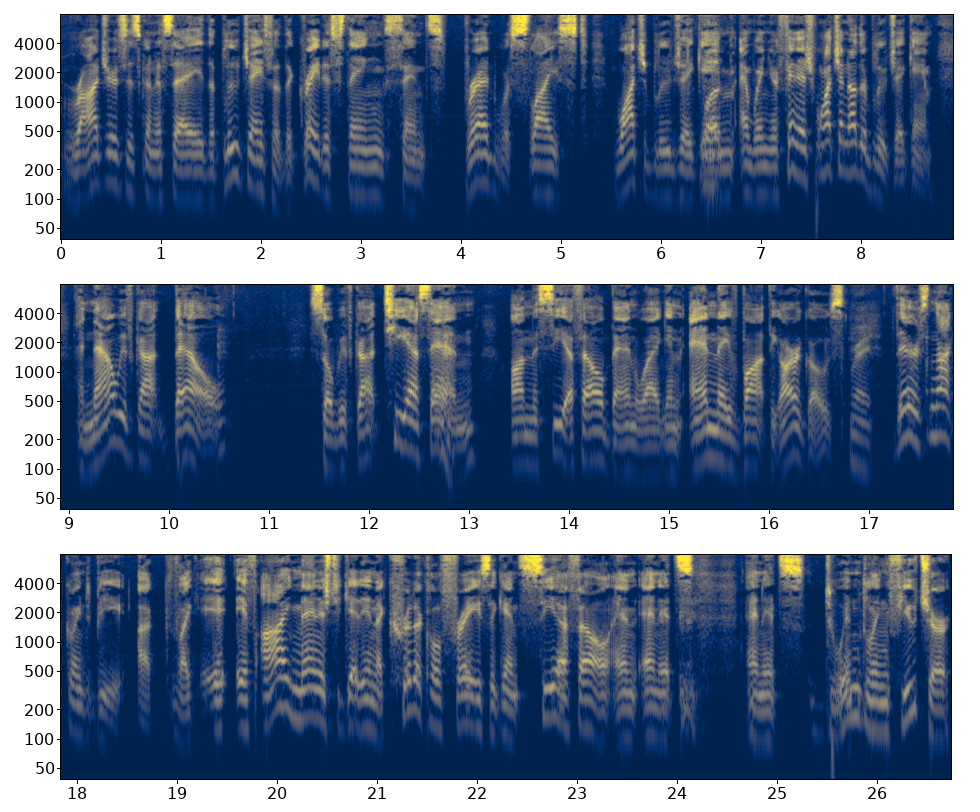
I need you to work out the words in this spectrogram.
Rogers is going to say the Blue Jays are the greatest thing since bread was sliced. Watch a Blue Jay game, Well- and when you're finished, watch another Blue Jay game. And now we've got Bell, so we've got TSN on the CFL bandwagon, and they've bought the Argos. Right. There's not going to be a like if I manage to get in a critical phrase against CFL and and its and its dwindling future,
